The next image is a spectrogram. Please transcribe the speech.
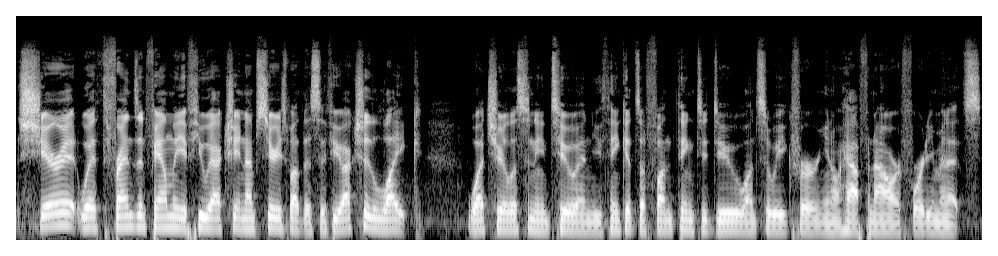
share it with friends and family if you actually, and I'm serious about this. If you actually like what you're listening to and you think it's a fun thing to do once a week for you know half an hour, 40 minutes,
